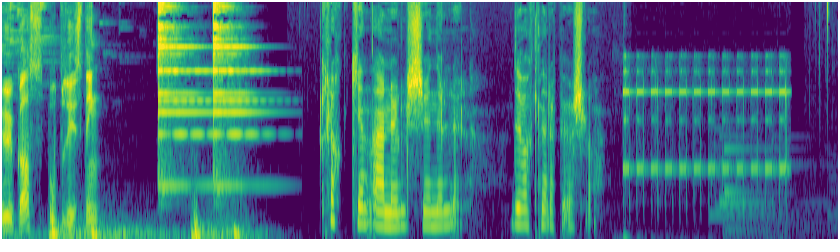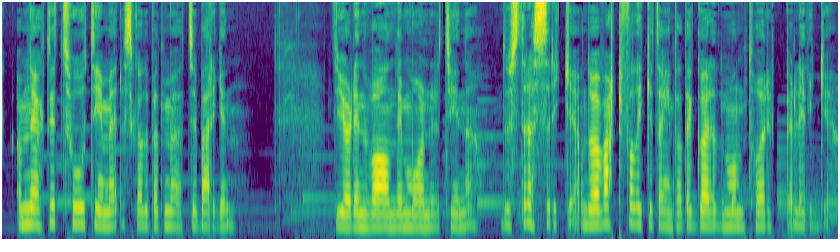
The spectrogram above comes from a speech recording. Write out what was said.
Ukas opplysning. Klokken er 07.00. Du våkner opp i Oslo. Om nøyaktig to timer skal du på et møte i Bergen. Du gjør din vanlige morgenrutine. Du stresser ikke, og du har i hvert fall ikke tenkt at det er Gardermoen, Torp eller Rygge.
